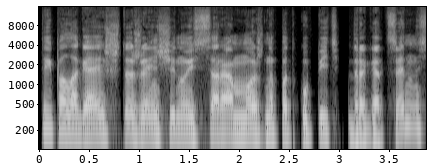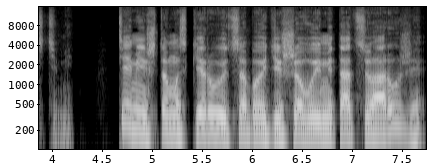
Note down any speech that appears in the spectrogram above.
«Ты полагаешь, что женщину из Сарам можно подкупить драгоценностями? Теми, что маскируют собой дешевую имитацию оружия?»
